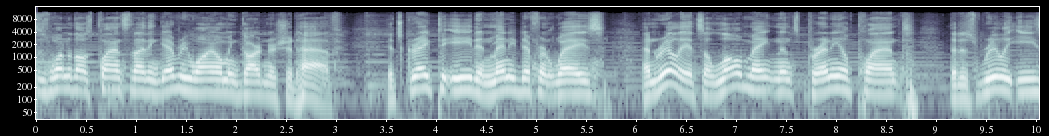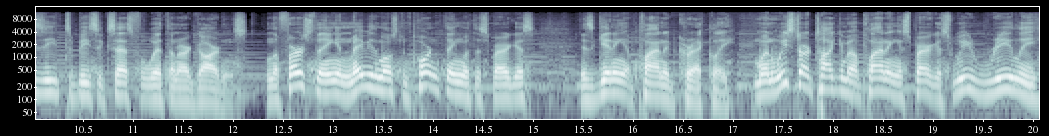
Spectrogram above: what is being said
is one of those plants that I think every Wyoming gardener should have. It's great to eat in many different ways, and really it's a low maintenance perennial plant that is really easy to be successful with in our gardens. And the first thing, and maybe the most important thing with asparagus, is getting it planted correctly. When we start talking about planting asparagus, we really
